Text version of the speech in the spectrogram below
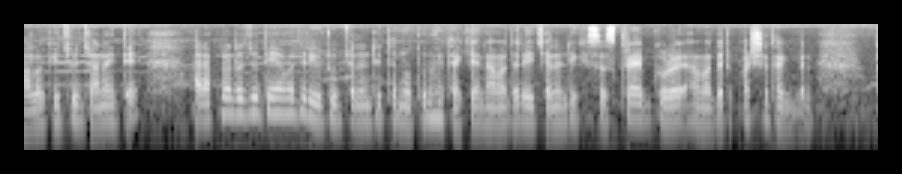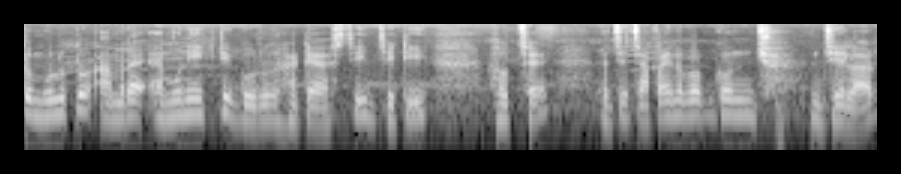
ভালো কিছু জানাইতে। আর আপনারা যদি আমাদের ইউটিউব চ্যানেলটিতে নতুন হয়ে থাকেন, আমাদের এই চ্যানেলটিকে সাবস্ক্রাইব করে আমাদের পাশে থাকবেন। তো মূলত আমরা এমনই একটি গরুর হাটে আসছি, যেটি হচ্ছে যে চাঁপাইনবাবগঞ্জ জেলার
